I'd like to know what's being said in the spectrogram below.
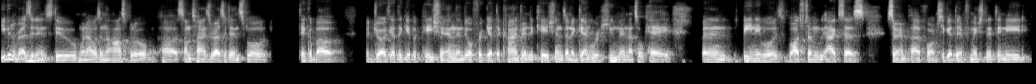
even residents do. When I was in the hospital, uh, sometimes residents will think about a drug they have to give a patient, and then they'll forget the contraindications. And again, we're human; that's okay. But being able to watch them access certain platforms to get the information that they need,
